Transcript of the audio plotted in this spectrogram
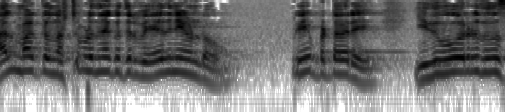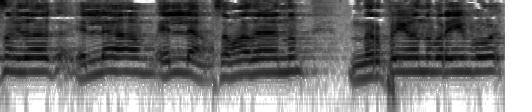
ആത്മാക്കൾ നഷ്ടപ്പെടുന്നതിനെക്കുറിച്ചൊരു വേദനയുണ്ടോ? പ്രിയപ്പെട്ടവരെ ഇതുപോലൊരു ദിവസം ഇതാ എല്ലാം എല്ലാം സമാധാനമെന്നും നിർഭയമെന്ന് പറയുമ്പോൾ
